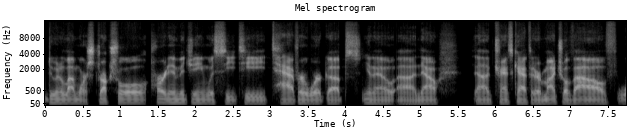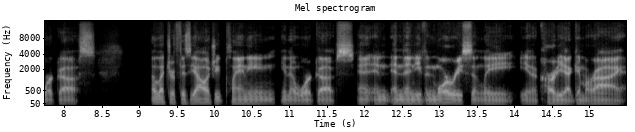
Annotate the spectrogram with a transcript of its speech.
doing a lot more structural heart imaging with CT, TAVR workups. You know, uh, now uh, transcatheter mitral valve workups, electrophysiology planning, you know, workups, and and and then even more recently, you know, cardiac MRI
